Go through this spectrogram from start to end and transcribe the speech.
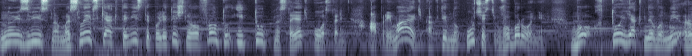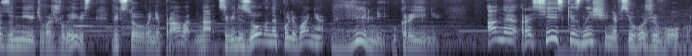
Ну і звісно, мисливські активісти політичного фронту і тут не стоять осторонь, а приймають активну участь в обороні. Бо хто як не вони розуміють важливість відстоювання права на цивілізоване полювання в вільній Україні, а не російське знищення всього живого.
